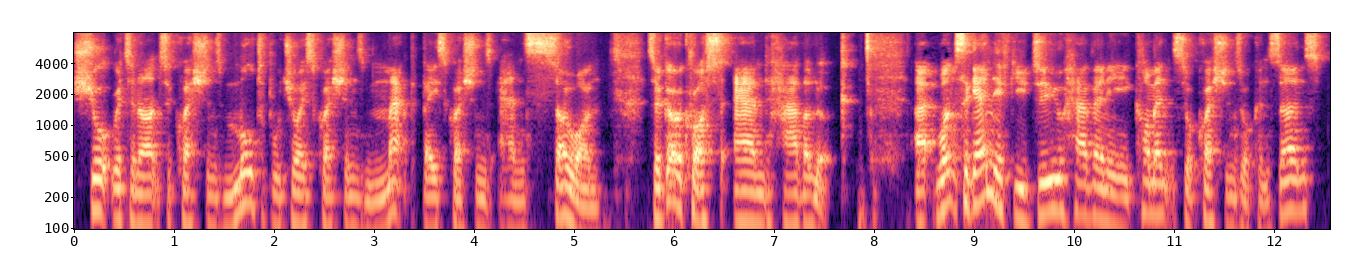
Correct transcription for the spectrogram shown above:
short written answer questions, multiple choice questions, map based questions, and so on. So go across and have a look. Uh, once again, if you do have any comments or questions or concerns,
